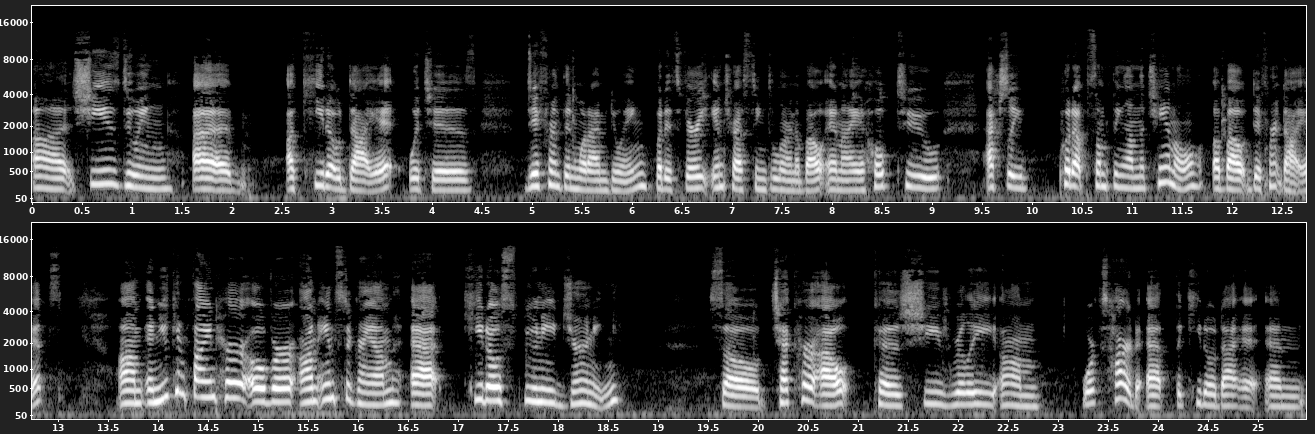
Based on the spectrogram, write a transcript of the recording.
uh, she's doing a, a keto diet, which is different than what I'm doing, but it's very interesting to learn about. And I hope to actually put up something on the channel about different diets. Um, and you can find her over on Instagram at Keto Spoonie Journey. So check her out because she really um, works hard at the keto diet and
